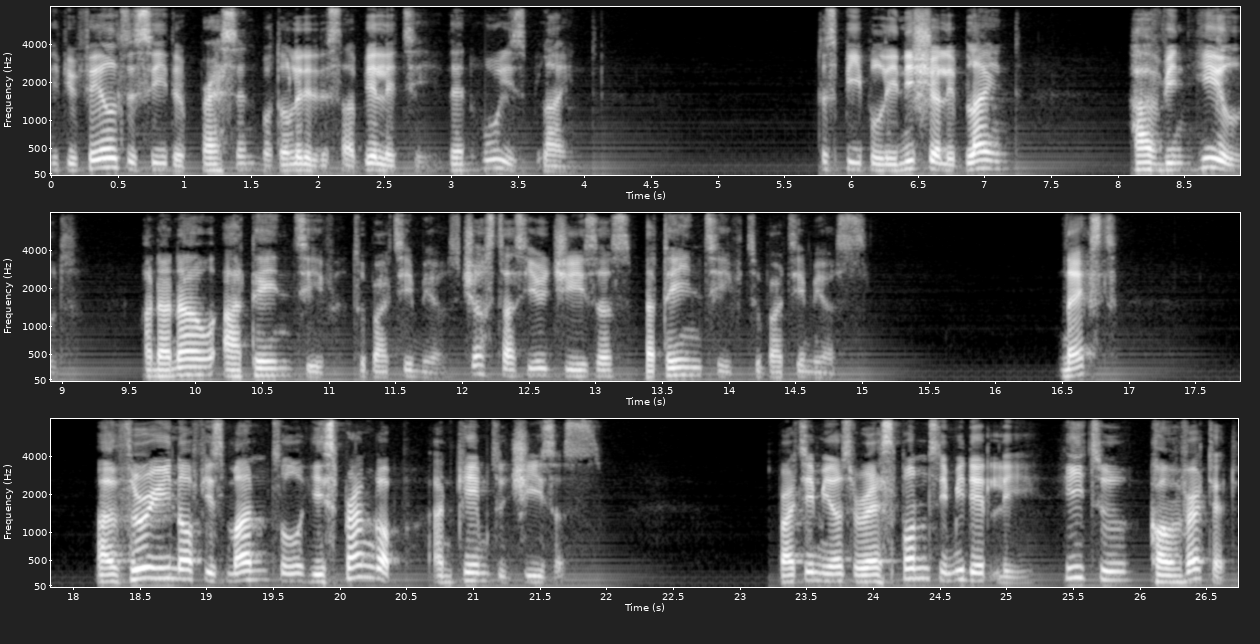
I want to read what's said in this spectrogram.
If you fail to see the person but only the disability, then who is blind? These people, initially blind, have been healed and are now attentive to Bartimaeus, just as you, Jesus, attentive to Bartimaeus. Next, and throwing off his mantle, he sprang up and came to Jesus. Bartimaeus responds immediately. He too, converted,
